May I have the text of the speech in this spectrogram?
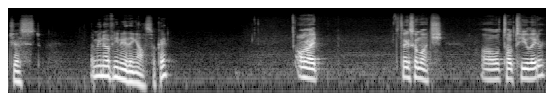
Just let me know if you need anything else, okay? All right. Thanks so much. I'll talk to you later.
